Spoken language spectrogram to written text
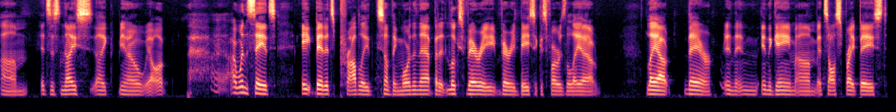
Um, it's this nice, like, you know, I wouldn't say it's 8 bit, it's probably something more than that, but it looks very, very basic as far as the layout layout there in the, in, in the game. Um, it's all sprite based.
